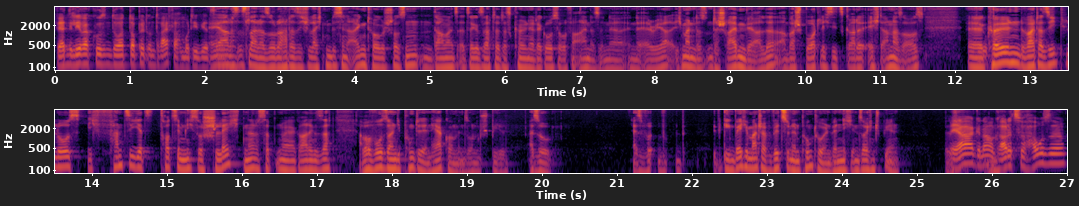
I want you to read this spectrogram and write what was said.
werden die Leverkusen dort doppelt und dreifach motiviert sein. Ja, das ist leider so. Da hat er sich vielleicht ein bisschen Eigentor geschossen, damals, als er gesagt hat, dass Köln ja der größere Verein ist in der, in der Area. Ich meine, das unterschreiben wir alle, aber sportlich sieht es gerade echt anders aus. Äh, Köln weiter sieglos. Ich fand sie jetzt trotzdem nicht so schlecht, ne? das hatten wir ja gerade gesagt. Aber wo sollen die Punkte denn herkommen in so einem Spiel? Also, also gegen welche Mannschaft willst du denn einen Punkt holen, wenn nicht in solchen Spielen? Ja, genau, gerade zu Hause.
